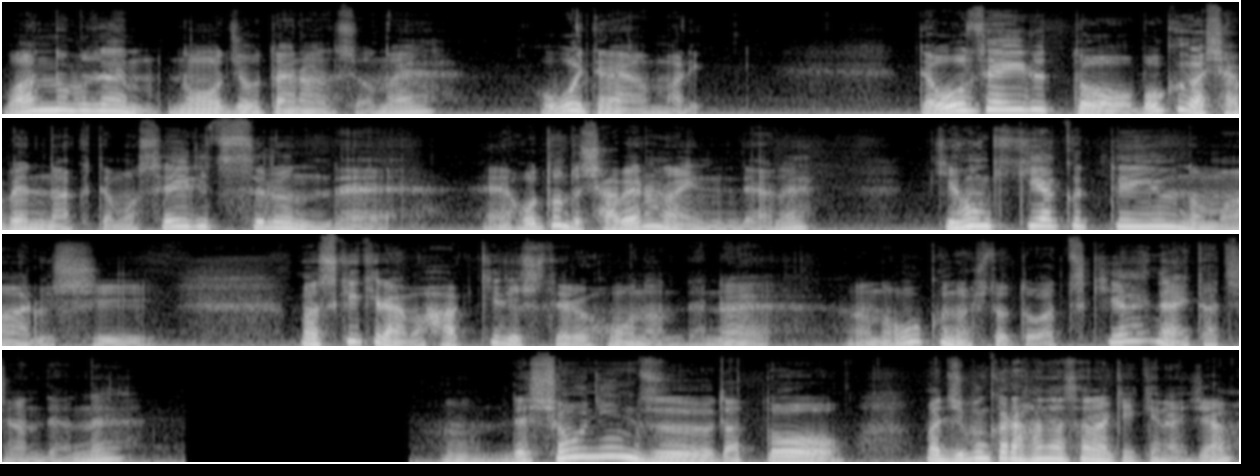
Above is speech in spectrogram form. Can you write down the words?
ワンオブゼムの状態なんですよね。覚えてないあんまり。で大勢いると僕が喋んなくても成立するんで、えーほとんど喋らないんだよね。基本聞き役っていうのもあるし、まあ、好き嫌いもはっきりしてる方なんでね。あの多くの人とは付き合えないたちなんだよね、うん、で少人数だと、まあ、自分から話さなきゃいけないじゃん。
